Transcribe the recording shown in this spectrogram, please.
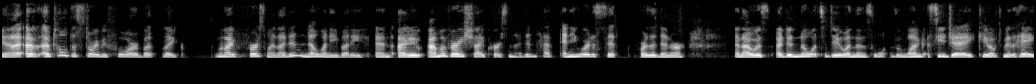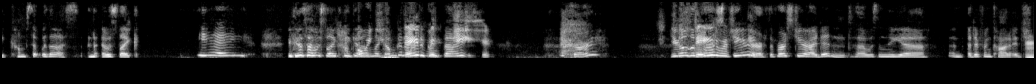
Yeah, I've I've told this story before, but like when I first went, I didn't know anybody, and I I'm a very shy person. I didn't have anywhere to sit for the dinner, and I was I didn't know what to do. And then this one, the one CJ came up to me, like hey, come sit with us, and I was like, yay, because I was like thinking, oh, I'm like I'm gonna have to go back. me. Sorry, You no, the first with me. year, the first year I didn't. I was in the uh in a different cottage. Hmm.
